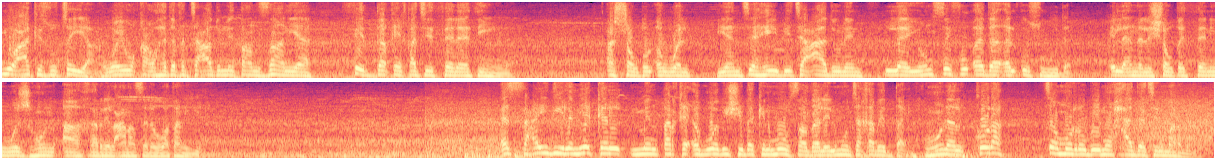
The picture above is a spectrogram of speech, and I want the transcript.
يعاكس التيار ويوقع هدف التعادل لتنزانيا في الدقيقة الثلاثين. الشوط الأول ينتهي بتعادل لا ينصف أداء الأسود إلا أن للشوط الثاني وجه آخر للعناصر الوطنية. السعيدي لم يكل من طرق أبواب شباك موصدة للمنتخب الضيف. هنا الكرة تمر بمحاذاة المرمى.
